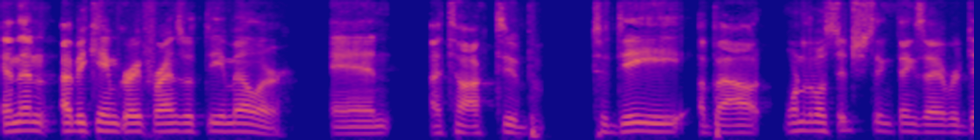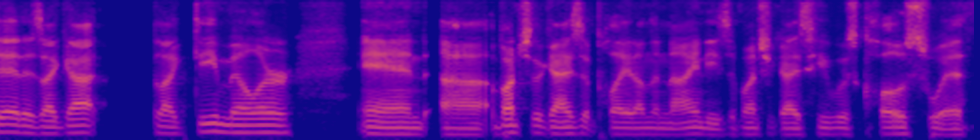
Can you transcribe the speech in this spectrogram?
And then I became great friends with Dee Miller and I talked to to Dee about one of the most interesting things I ever did is I got like Dee Miller and uh, a bunch of the guys that played on the 90s, a bunch of guys he was close with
